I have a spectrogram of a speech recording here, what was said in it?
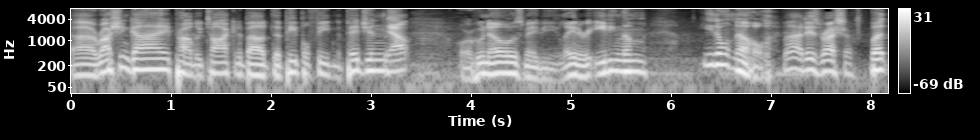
uh, Russian guy probably talking about the people feeding the pigeons. Yeah. Or who knows, maybe later eating them You don't know. well, it is Russia. But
